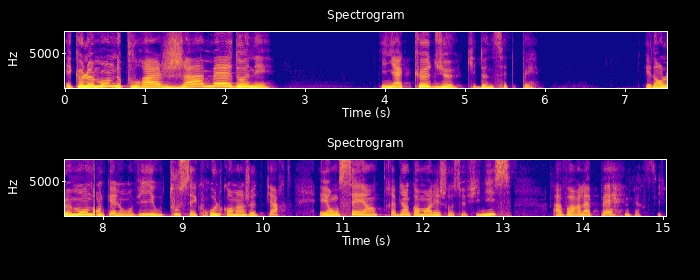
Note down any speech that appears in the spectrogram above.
et que le monde ne pourra jamais donner. Il n'y a que Dieu qui donne cette paix. Et dans le monde dans lequel on vit, où tout s'écroule comme un jeu de cartes, et on sait hein, très bien comment les choses se finissent, avoir la paix, merci,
